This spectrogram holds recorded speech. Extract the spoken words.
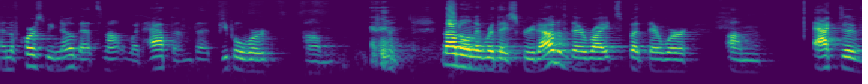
and of course, we know that's not what happened, that people were, um, not only were they screwed out of their rights, but there were um, active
